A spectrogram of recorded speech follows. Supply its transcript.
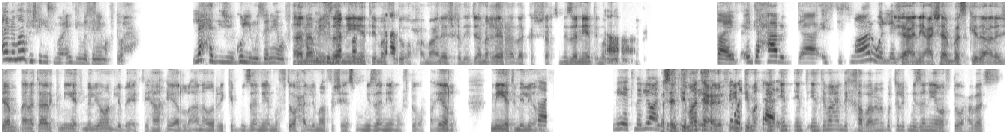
أنا ما في شيء اسمه عندي ميزانية مفتوحة. لا حد يجي يقول لي ميزانية مفتوحة. أنا ميزانيتي مفتوحة. معلش خديجة أنا غير هذاك الشخص. ميزانيتي مفتوحة. آه. طيب أنت حابب استثمار ولا شيء؟ يعني عشان بس كذا على جنب أنا تارك 100 مليون لبيتي. ها يلا أنا أوريك الميزانية المفتوحة اللي ما في شيء اسمه ميزانية مفتوحة. يلا 100 مليون. طيب. 100 مليون بس أنت ما تعرفي أنت ما أنت أنت أنت ما عندك خبر أنا قلت لك ميزانية مفتوحة بس.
